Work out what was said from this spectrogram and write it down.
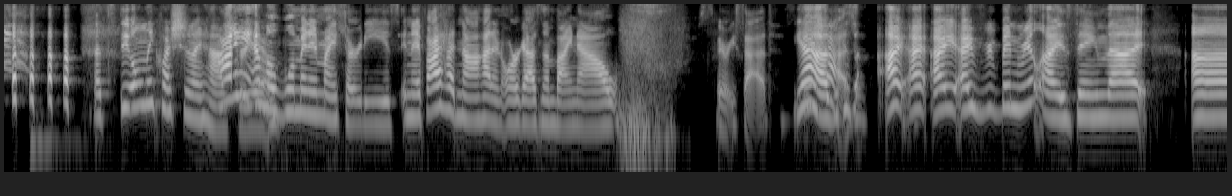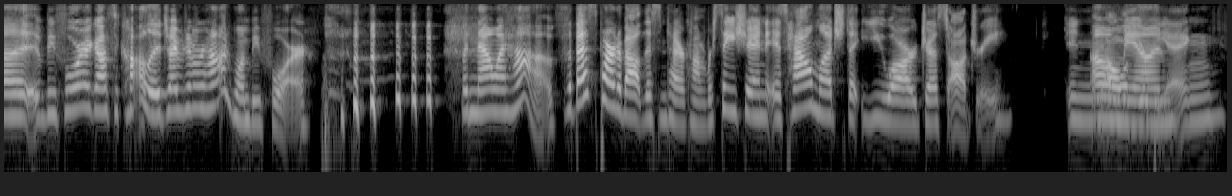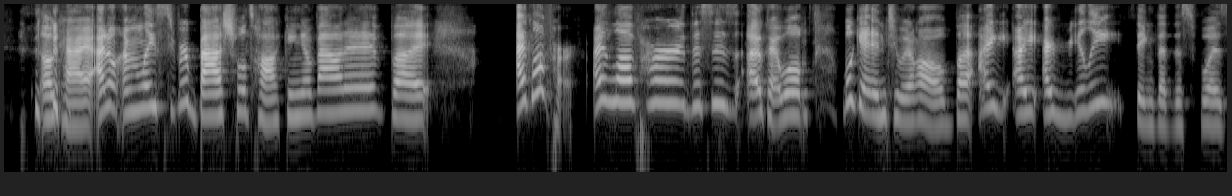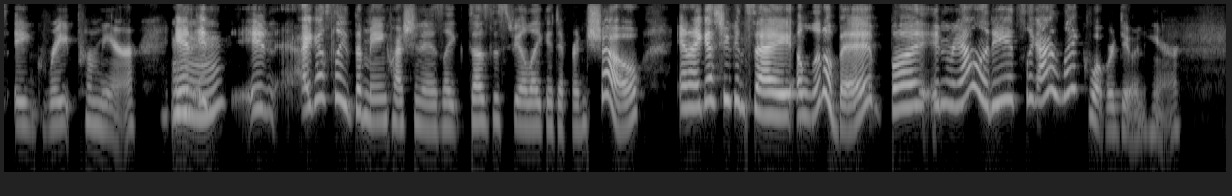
That's the only question I have. I am you. a woman in my 30s, and if I had not had an orgasm by now, it's very sad. Very yeah, sad. because I, I I I've been realizing that uh before I got to college, I've never had one before. but now I have. the best part about this entire conversation is how much that you are just Audrey in Oh, all of your man. being. okay. I don't I'm like super bashful talking about it, but I love her. I love her. This is okay. Well, we'll get into it all, but I I, I really think that this was a great premiere, and Mhm. it it I guess like the main question is like, does this feel like a different show? And I guess you can say a little bit, but in reality, it's like I like what we're doing here.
